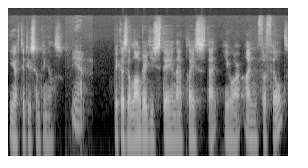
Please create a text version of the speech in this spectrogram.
you have to do something else. Yeah. Because the longer you stay in that place that you are unfulfilled,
